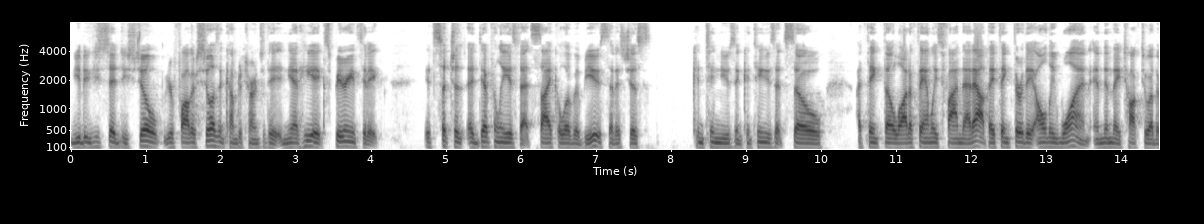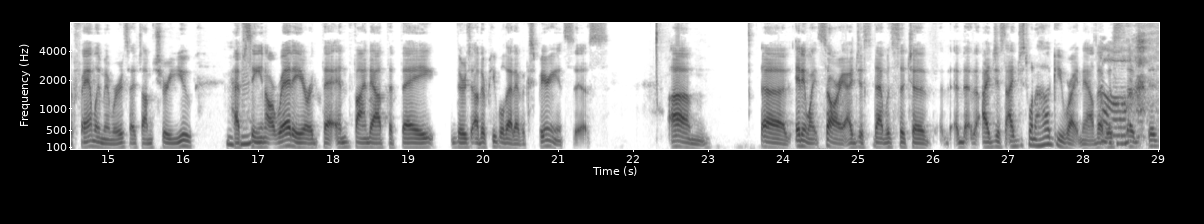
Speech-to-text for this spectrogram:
you you said you still your father still hasn't come to terms with it, and yet he experienced it. it it's such a it definitely is that cycle of abuse that it's just continues and continues. That so I think that a lot of families find that out. They think they're the only one, and then they talk to other family members, as I'm sure you mm-hmm. have seen already, or that and find out that they there's other people that have experienced this. Um. Uh, anyway, sorry. I just that was such a. I just I just want to hug you right now. That Aww. was.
